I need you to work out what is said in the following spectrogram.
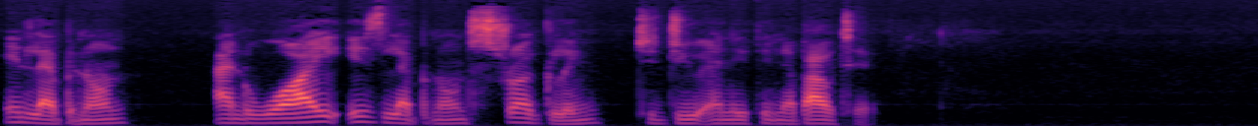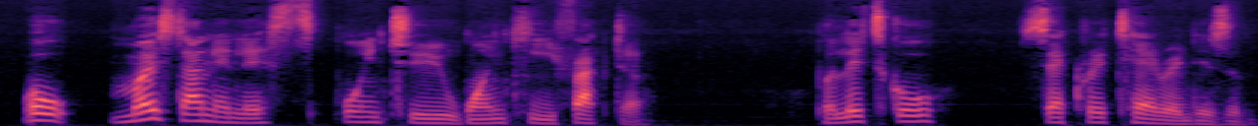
in Lebanon, and why is Lebanon struggling to do anything about it? Well, most analysts point to one key factor political sectarianism,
